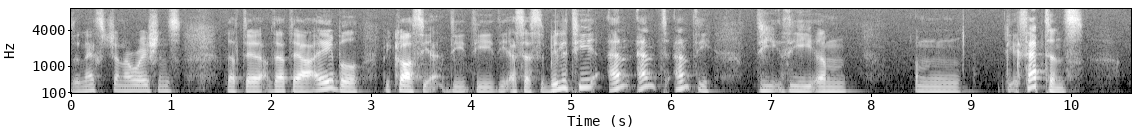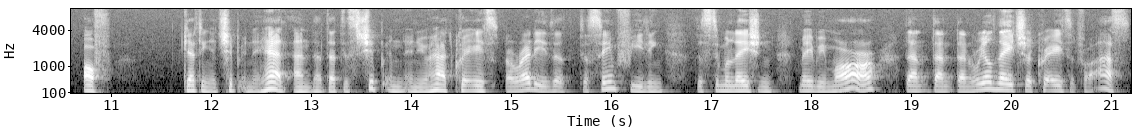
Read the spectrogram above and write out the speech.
the next generations that they that they are able because the the the, the accessibility and and and the the the um um the acceptance of getting a chip in the head and that, that this chip in, in your head creates already the, the same feeling the stimulation maybe more than, than than real nature creates it for us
